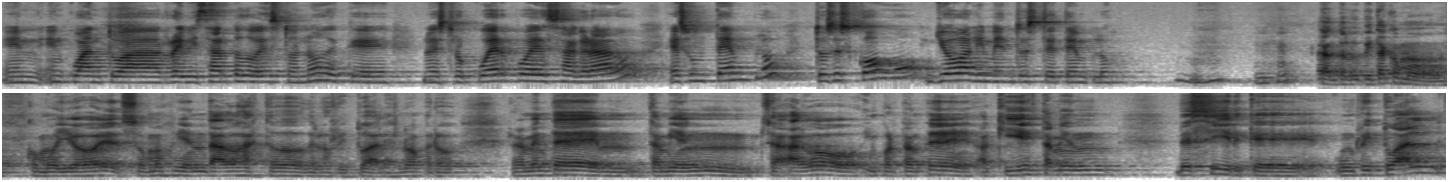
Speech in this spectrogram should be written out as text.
en, en, cuanto a revisar todo esto, ¿no? De que nuestro cuerpo es sagrado, es un templo, entonces ¿cómo yo alimento este templo? Uh. Tanto Lupita como, como yo eh, somos bien dados a esto de los rituales, ¿no? Pero realmente eh, también, algo importante aquí es también decir que un ritual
